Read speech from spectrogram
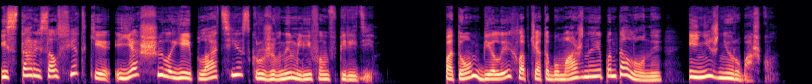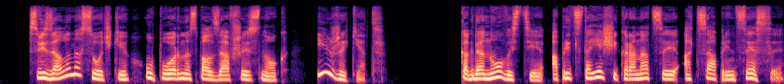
Из старой салфетки я сшила ей платье с кружевным лифом впереди. Потом белые хлопчатобумажные панталоны и нижнюю рубашку. Связала носочки, упорно сползавшие с ног, и жакет. Когда новости о предстоящей коронации отца принцессы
